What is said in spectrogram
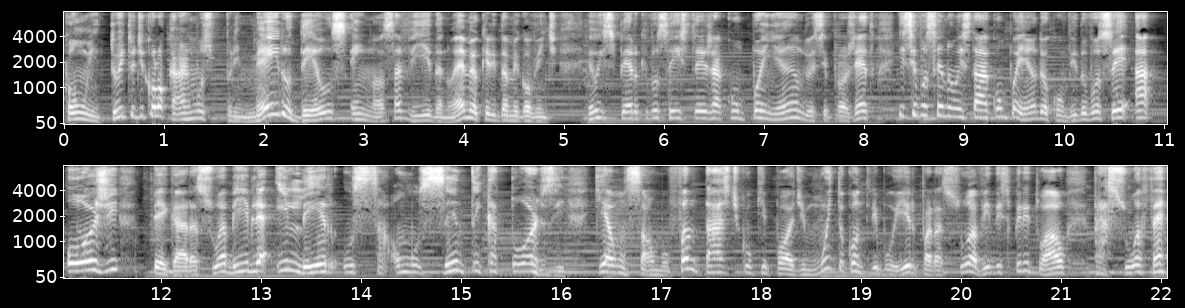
com o intuito de colocarmos primeiro Deus em nossa vida, não é, meu querido amigo ouvinte? Eu espero que você esteja acompanhando esse projeto e se você não está acompanhando, eu convido você a hoje pegar a sua Bíblia e ler o Salmo 114, que é um salmo fantástico que pode muito contribuir para a sua vida espiritual, para a sua fé.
